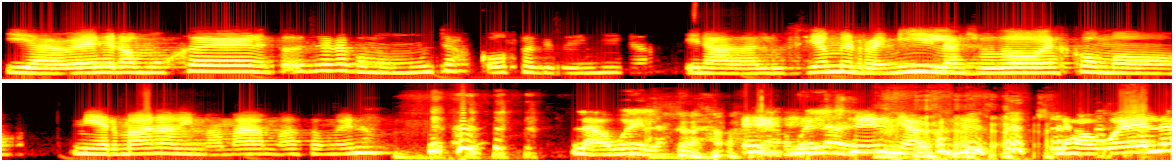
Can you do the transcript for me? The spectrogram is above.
Y a la vez era mujer, entonces era como muchas cosas que tenía. Y nada, Lucía me remil ayudó, es como mi hermana, mi mamá, más o menos. La abuela, la abuela de... La abuela.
